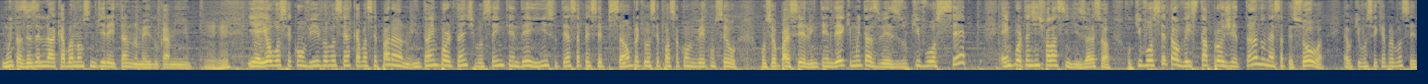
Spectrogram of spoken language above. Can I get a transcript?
muitas vezes ele acaba não se endireitando no meio do caminho. Uhum. E aí ou você convive ou você acaba separando. Então é importante você entender isso, ter essa percepção para que você possa conviver com seu com seu parceiro, entender que muitas vezes o que você é importante a gente falar assim, diz, olha só, o que você talvez está projetando nessa pessoa é o que você quer para você.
